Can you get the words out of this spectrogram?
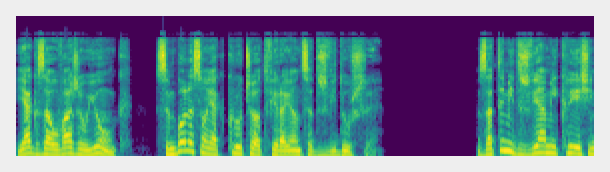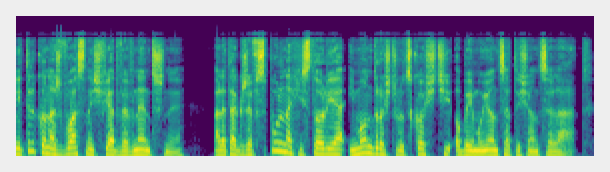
Jak zauważył Jung, symbole są jak klucze otwierające drzwi duszy. Za tymi drzwiami kryje się nie tylko nasz własny świat wewnętrzny, ale także wspólna historia i mądrość ludzkości obejmująca tysiące lat.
